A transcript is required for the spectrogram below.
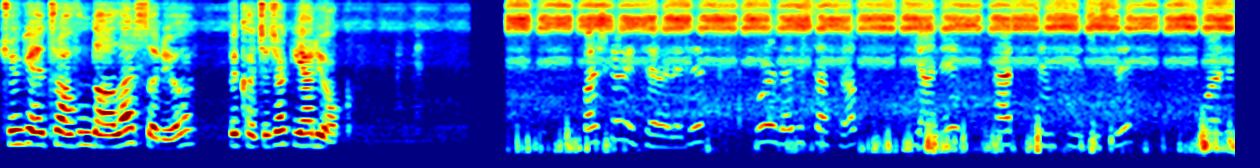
Çünkü etrafını dağlar sarıyor ve kaçacak yer yok. Başka bir teoride burada bir satrap yani Pers temsilcisi burada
